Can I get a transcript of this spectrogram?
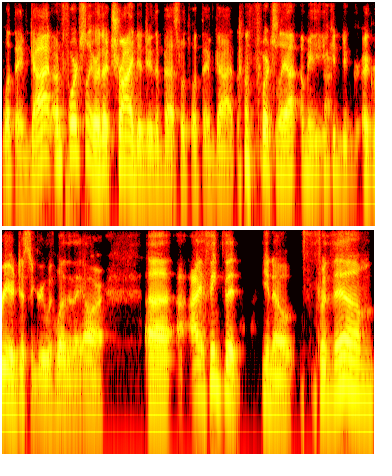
what they've got, unfortunately, or they're trying to do the best with what they've got. Unfortunately, I, I mean, you can agree or disagree with whether they are. Uh, I think that you know, for them,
